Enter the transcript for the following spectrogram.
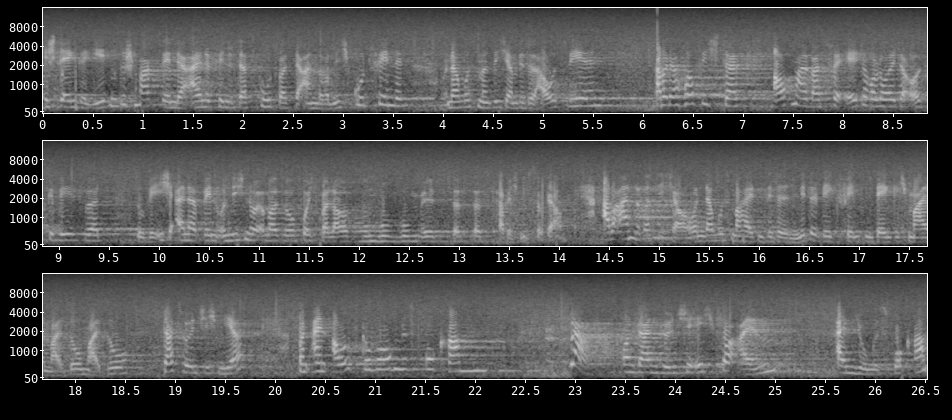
ich denke, jeden Geschmack, denn der eine findet das gut, was der andere nicht gut findet. Und da muss man sich ein bisschen auswählen. Aber da hoffe ich, dass auch mal was für ältere Leute ausgewählt wird, so wie ich einer bin und nicht nur immer so furchtbar laut bum bum bum ist. Das, das habe ich nicht so gern. Aber andere sicher. Und da muss man halt ein bisschen einen Mittelweg finden, denke ich mal, mal so, mal so. Das wünsche ich mir. Und ein ausgewogenes Programm. Ja, und dann wünsche ich vor allem ein junges Programm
